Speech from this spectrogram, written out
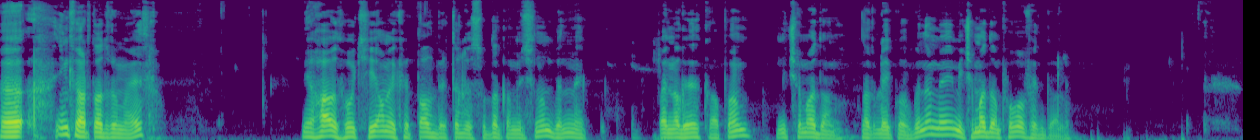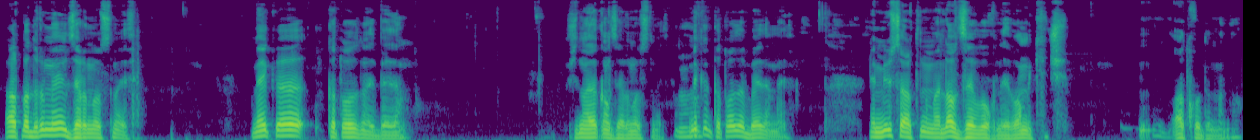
Ինքը արտադրում էր։ Մի 100 հոգի ամենքը տալ բերտել է սոդակամությունում գնում է պայմանագրեր կապում մի չեմադան նակլեյկով գնում է մի չեմադան փողով հետ գալու։ Արտադրում էին ձեռնոցներ։ Մեկը կտորն էր բերում։ Շինարական ձեռնոցներ։ Մեկը կտորը բերում էր։ Այն մյուսը արդեն մա լավ ձևողն էր, ո՞մ քիչ աթխոդը մնա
